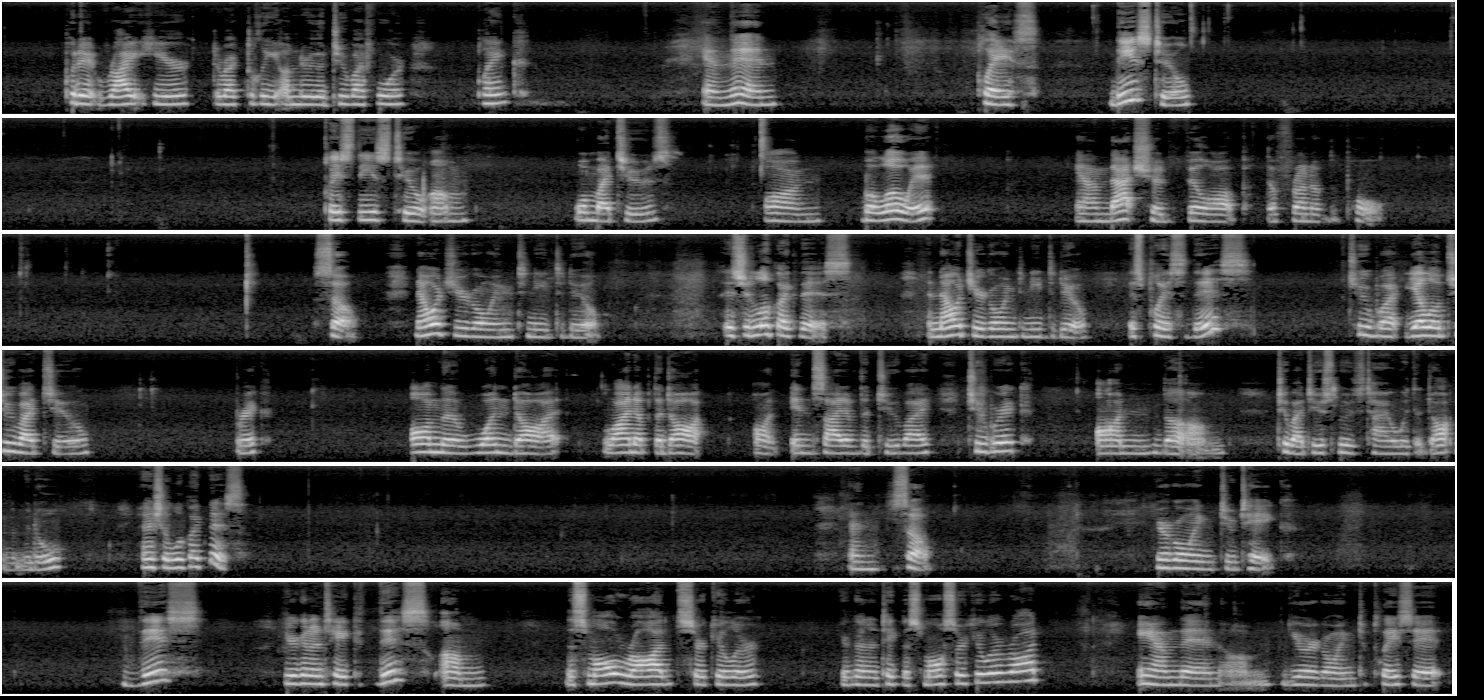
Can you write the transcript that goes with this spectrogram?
put it right here directly under the 2x4 plank. And then place these two place these two um one by twos on below it and that should fill up the front of the pole. So, now what you're going to need to do, it should look like this. And now what you're going to need to do is place this two by yellow two by two brick on the one dot, line up the dot on inside of the two by two brick on the um two by two smooth tile with a dot in the middle, and it should look like this. And so, you're going to take this, you're going to take this, um, the small rod circular, you're going to take the small circular rod, and then um, you're going to place it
